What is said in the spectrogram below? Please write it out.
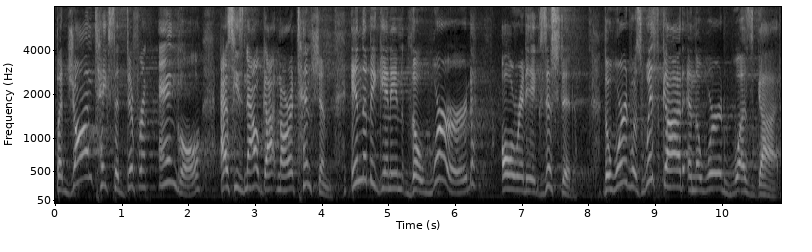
But John takes a different angle as he's now gotten our attention. In the beginning, the Word already existed. The Word was with God, and the Word was God.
